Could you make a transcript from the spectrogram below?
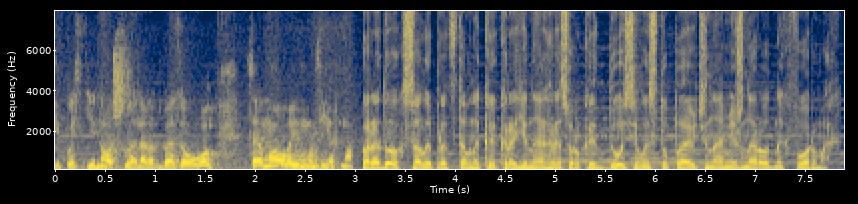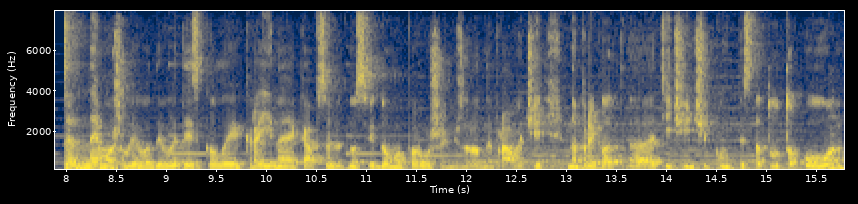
і постійного члена Радбезу ООН, це мало ймовірно. Парадокс, але представники країни-агресорки досі виступають на міжнародних форумах. Це неможливо дивитись, коли країна, яка абсолютно свідомо порушує міжнародне право, чи, наприклад, е, ті чи інші пункти статуту ООН,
